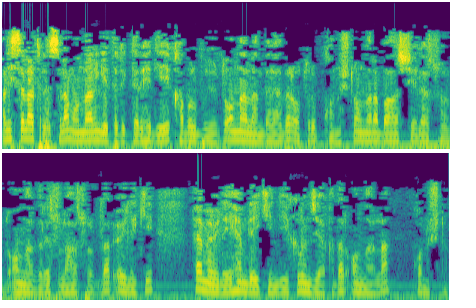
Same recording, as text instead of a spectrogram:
Aleyhissalatü vesselam onların getirdikleri hediyeyi kabul buyurdu. Onlarla beraber oturup konuştu. Onlara bazı şeyler sordu. Onlar da Resulullah'a sordular. Öyle ki hem öğleyi hem de ikindiyi kılıncaya kadar onlarla konuştu.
